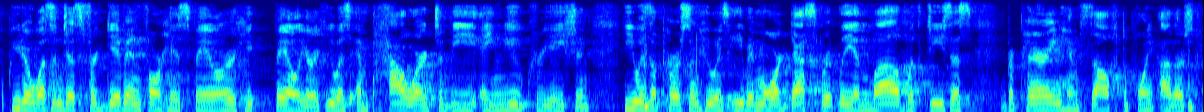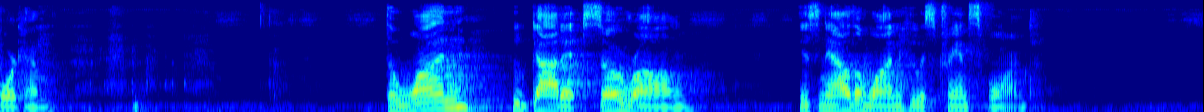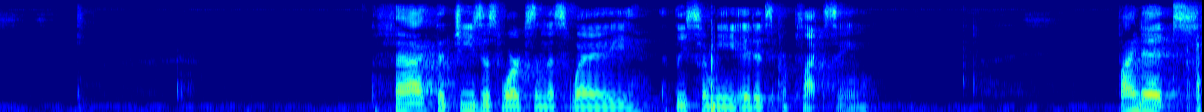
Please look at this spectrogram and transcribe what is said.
Peter wasn't just forgiven for his failure, he, failure, he was empowered to be a new creation. He was a person who was even more desperately in love with Jesus and preparing himself to point others toward him. The one who got it so wrong is now the one who is transformed. The fact that Jesus works in this way, at least for me, it is perplexing. Find it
